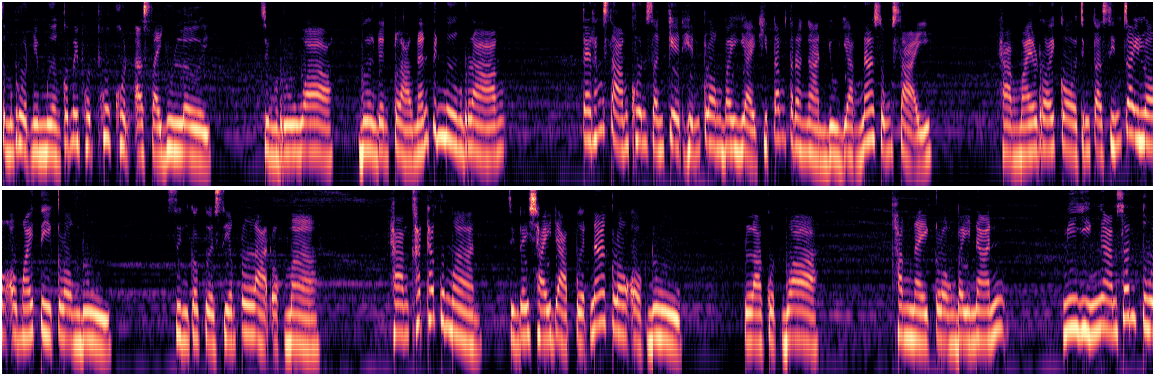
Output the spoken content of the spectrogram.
สำรวจในเมืองก็ไม่พบผู้คนอาศัยอยู่เลย จึงรู้ว่า เมืองดังกล่าวนั้นเป็นเมืองร้าง แต่ทั้งสามคนสังเกตเห็นกลองใบใหญ่ที่ตั้งตระงานอยู่อย่างน่าสงสัย ทางไม้ร้อยกอจึงตัดสินใจลองเอาไม้ตีกลองดู ซึ่งก็เกิดเสียงประหลาดออกมา ทางคัทกุมารจึงได้ใช้ดาบเปิดหน้ากลองออกดู ปรากฏว่า ข้างในกลองใบนั้น มีหญิงงามซ่อนตัว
